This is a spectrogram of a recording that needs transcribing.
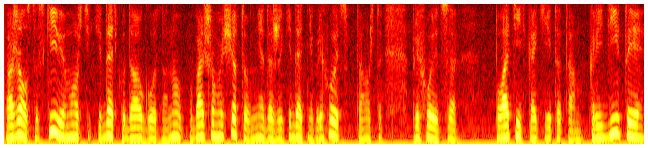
Пожалуйста, с Kiwi можете кидать куда угодно. Но по большому счету мне даже кидать не приходится, потому что приходится платить какие-то там кредиты,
